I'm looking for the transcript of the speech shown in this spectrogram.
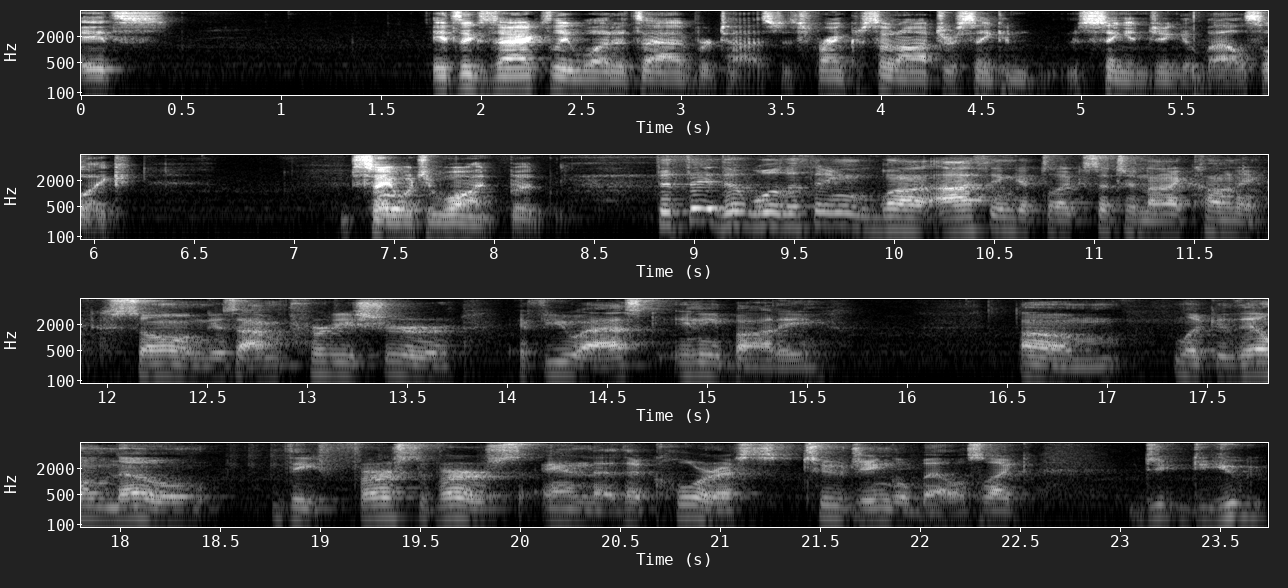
it's it's exactly what it's advertised. It's Frank Sinatra singing singing Jingle Bells. Like, say what you want, but The thing, the, well, the thing why I think it's like such an iconic song is I'm pretty sure if you ask anybody, um, like they'll know the first verse and the, the chorus to Jingle Bells. Like, do, do you?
